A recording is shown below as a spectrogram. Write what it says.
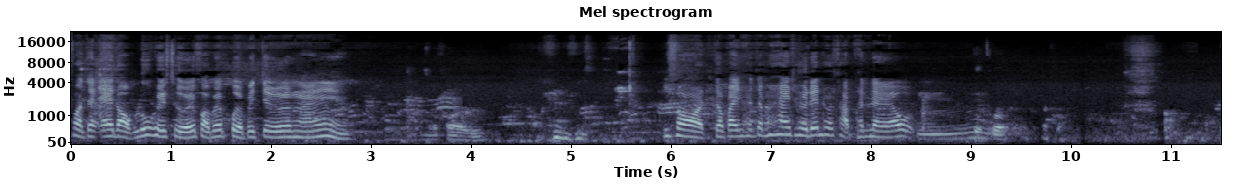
ฟอร์ดจะแอร์ดรอปรูปเฉยๆฟอร์ดไปเปิดไปเจอไงทุกคนพี่ฟอร์ดจะไปฉันจะไม่ให้เธอเล่นโทรศัพท์ฉันแล้วอืมไป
